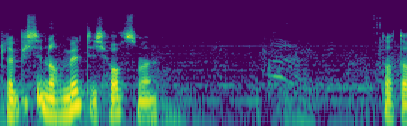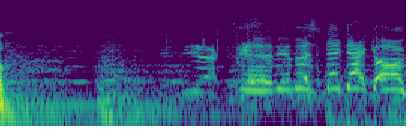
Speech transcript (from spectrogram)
Schlepp ich den noch mit? Ich hoff's mal. Doch, doch. Wir müssen in Deckung!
